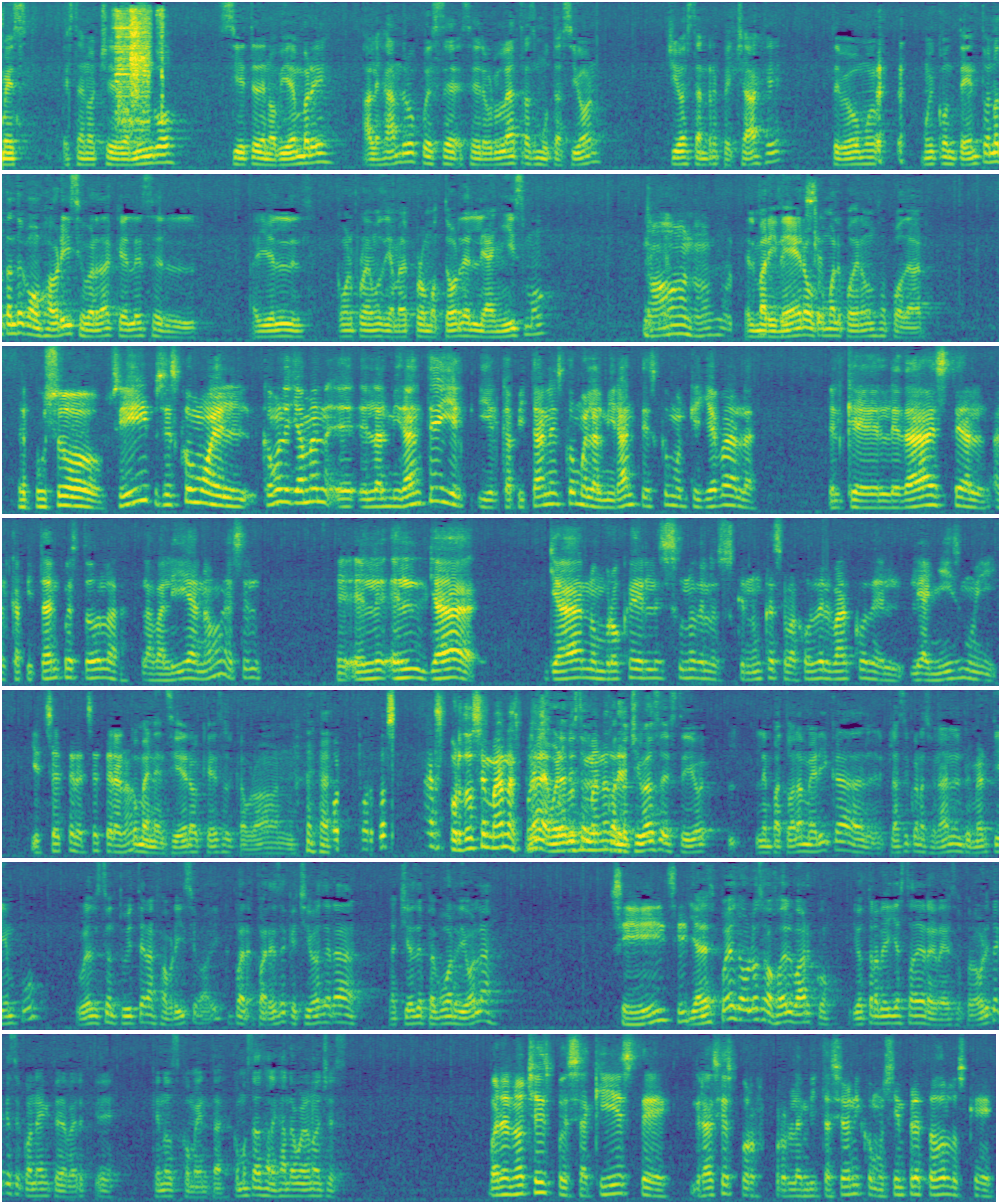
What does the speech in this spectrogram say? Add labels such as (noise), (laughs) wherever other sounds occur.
esta noche de domingo, 7 de noviembre. Alejandro, pues se, logró la transmutación. Chivas está en repechaje. Te veo muy, muy contento. No tanto como Fabricio, ¿verdad? Que él es el. Ahí el. ¿Cómo le podemos llamar? El promotor del leañismo. No, no. El marinero, ¿cómo le podríamos apodar? Se puso, sí, pues es como el, ¿cómo le llaman? Eh, el, almirante y el, y el capitán es como el almirante, es como el que lleva la, el que le da este al, al capitán pues toda la, valía, ¿no? Es el, él, él ya, ya nombró que él es uno de los que nunca se bajó del barco del leañismo y, etcétera, etcétera, ¿no? Convenenciero que es el cabrón. Por, dos semanas, por dos semanas, pues. cuando Chivas este, le empató al América el Clásico Nacional en el primer tiempo, hubieras visto en Twitter a Fabricio, ay, parece que Chivas era la Chivas de Pep Guardiola. Sí, sí. Ya después luego se bajó del barco y otra vez ya está de regreso. Pero ahorita que se conecte a ver qué, qué nos comenta. ¿Cómo estás Alejandro? Buenas noches. Buenas noches, pues aquí este, gracias por, por la invitación y como siempre a todos los que,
